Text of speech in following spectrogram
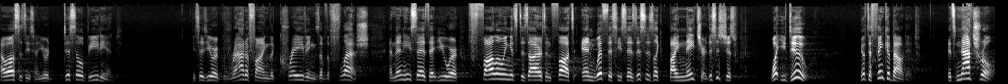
How else is he saying? You are disobedient. He says you are gratifying the cravings of the flesh. And then he says that you are following its desires and thoughts. And with this, he says this is like by nature. This is just what you do. You have to think about it, it's natural.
